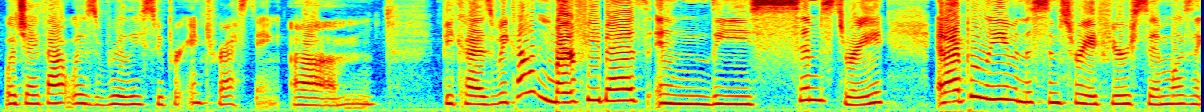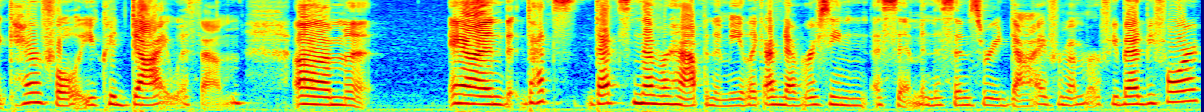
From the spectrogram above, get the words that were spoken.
which i thought was really super interesting. Um, because we got Murphy beds in the Sims 3, and I believe in the Sims 3, if your sim wasn't careful, you could die with them. Um, and that's that's never happened to me. Like I've never seen a sim in the Sims 3 die from a Murphy bed before.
